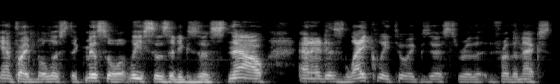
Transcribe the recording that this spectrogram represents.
anti-ballistic missile, at least as it exists now, and it is likely to exist for the for the next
